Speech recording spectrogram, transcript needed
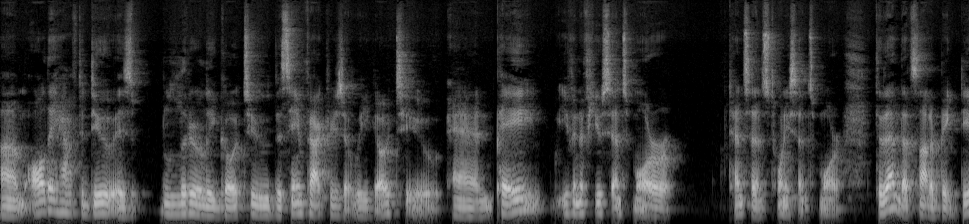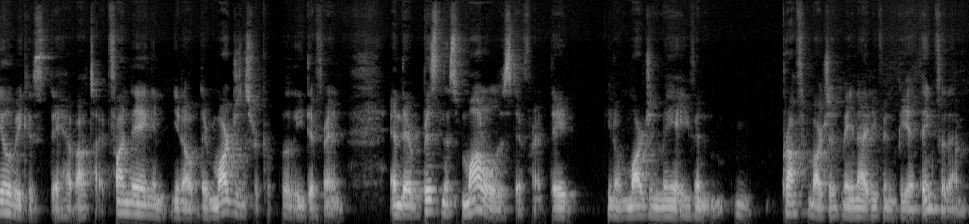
um, all they have to do is literally go to the same factories that we go to and pay even a few cents more 10 cents 20 cents more. To them that's not a big deal because they have outside funding and you know their margins are completely different and their business model is different. They you know margin may even profit margins may not even be a thing for them.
